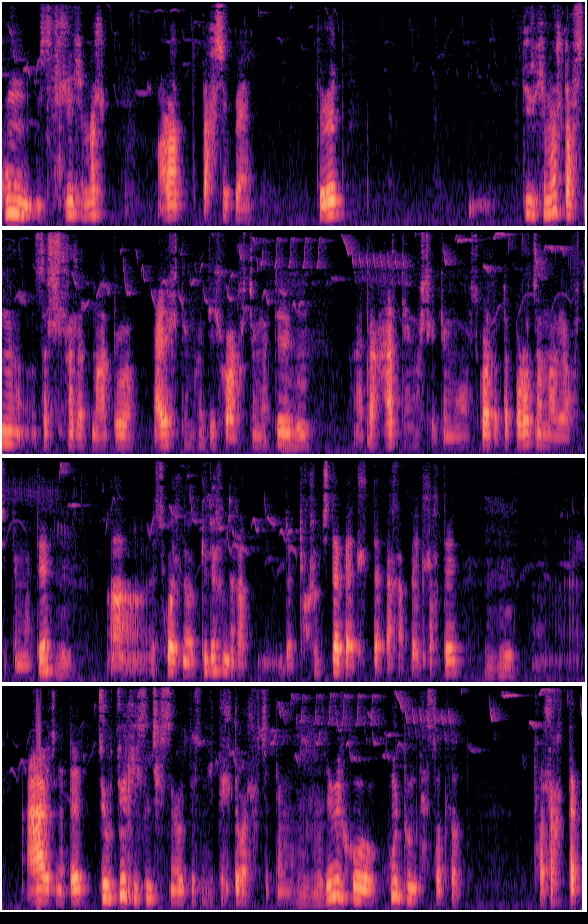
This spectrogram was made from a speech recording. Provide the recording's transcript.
гүн сэтгэлийн хямрал ороод байх шиг байна. Тэгээд тэр хямралд орсноос шалтгаалаад магадгүй арих тэмхэнд их орох ч юм уу тий. Одоо хар тамхич гэдэг юм уу. Эсвэл одоо буруу замаар явах ч гэдэг юм уу тий. Аа эсвэл нөгөө гэрээхэндээ тохиромжтой байдалтай байхад байдлах тий. аав ч надад зүг зүйл хийсэн ч гэсэн өөдөөс нь хэтэлдэг болох ч юм уу. Тиймэрхүү хүн түнд асуудлууд тулгардаг.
